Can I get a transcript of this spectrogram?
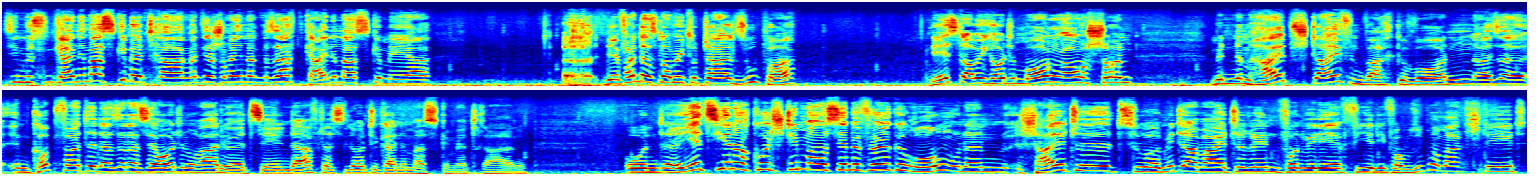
Sie müssen keine Maske mehr tragen. Hat ja schon mal jemand gesagt, keine Maske mehr. Der fand das, glaube ich, total super. Der ist, glaube ich, heute Morgen auch schon mit einem halbsteifen wach geworden, als er im Kopf hatte, dass er das ja heute im Radio erzählen darf, dass die Leute keine Maske mehr tragen. Und äh, jetzt hier noch kurz Stimmen aus der Bevölkerung und dann schalte zur Mitarbeiterin von WDR 4, die vorm Supermarkt steht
